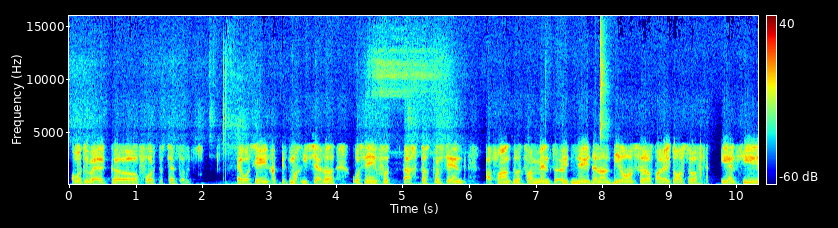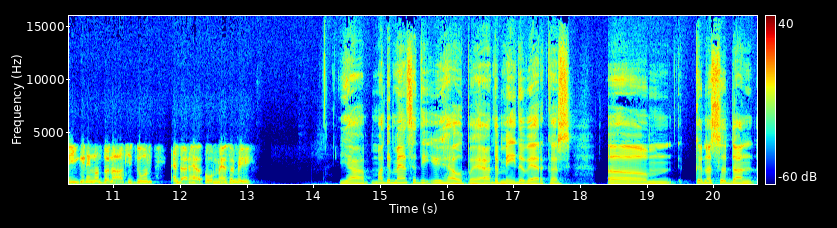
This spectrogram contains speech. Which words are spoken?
om het werk uh, voor te zetten. We zijn, ik mag iets zeggen, we zijn voor 80% afhankelijk van mensen uit Nederland die ons, vanuit onze ING-rekening een donatie doen. En daar helpen we mensen mee. Ja, maar de mensen die u helpen, hè, de medewerkers, um, kunnen ze dan,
